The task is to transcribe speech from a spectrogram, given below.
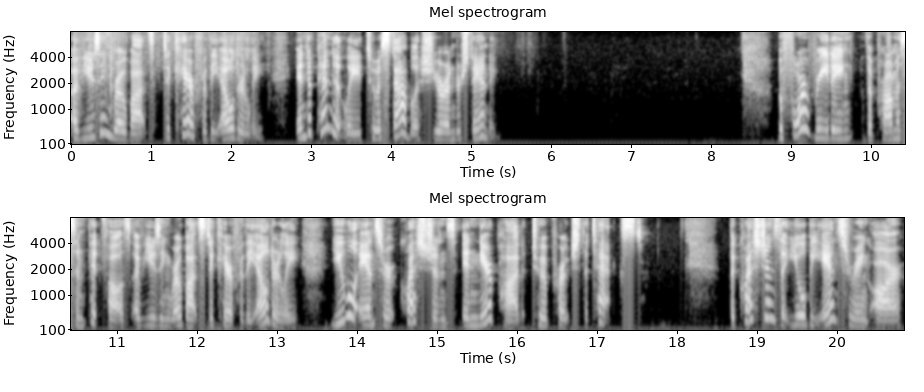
of using robots to care for the elderly independently to establish your understanding. Before reading the promise and pitfalls of using robots to care for the elderly, you will answer questions in Nearpod to approach the text. The questions that you'll be answering are,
